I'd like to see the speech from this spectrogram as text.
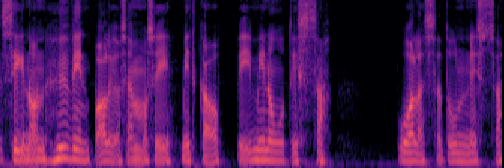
Siinä on hyvin paljon semmoisia, mitkä oppii minuutissa, puolessa tunnissa,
